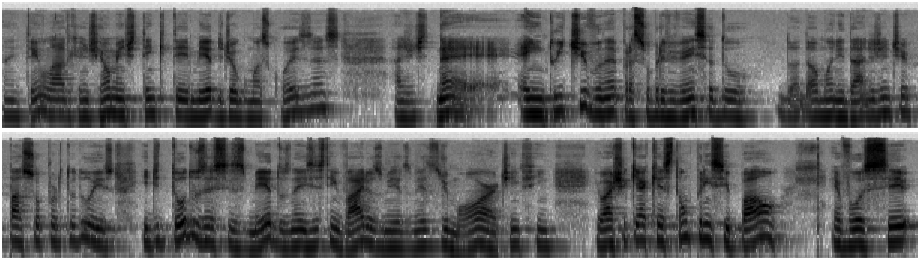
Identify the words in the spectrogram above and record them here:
né? tem um lado que a gente realmente tem que ter medo de algumas coisas. A gente, né, é intuitivo, né, para a sobrevivência do, da, da, humanidade, a gente passou por tudo isso. E de todos esses medos, né, existem vários medos, medos de morte, enfim. Eu acho que a questão principal é você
